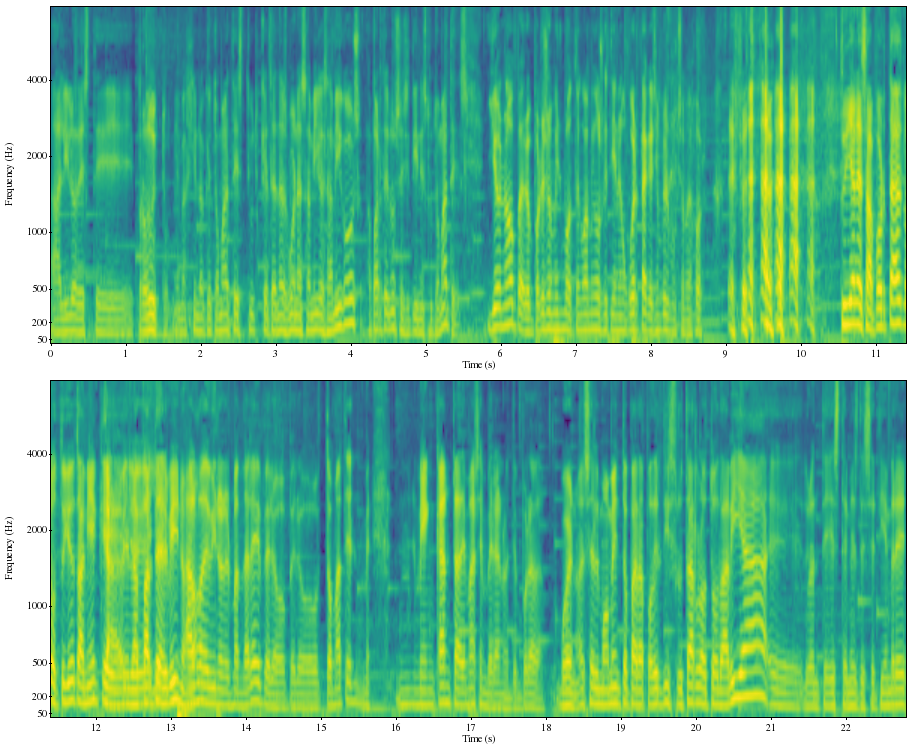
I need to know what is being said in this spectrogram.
al hilo de este producto. Me imagino que tomates, tú, que tendrás buenas amigas, amigos. Aparte, no sé si tienes tú tomates. Yo no, pero por eso mismo tengo amigos que tienen huerta, que siempre es mucho mejor. tú ya les aportas lo tuyo también, que en la parte del vino. Algo de vino les mandaré, pero, pero tomate me, encanta además en verano, en temporada. Bueno, es el momento para poder disfrutarlo todavía eh, durante este mes de septiembre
